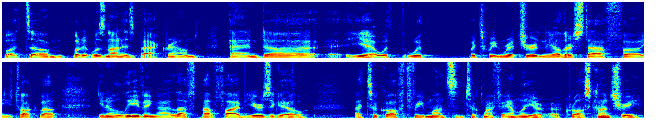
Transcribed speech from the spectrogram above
but um, but it was not his background. And uh, yeah, with with between Richard and the other staff, uh, you talk about you know leaving. I left about five years ago. I took off three months and took my family across country.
